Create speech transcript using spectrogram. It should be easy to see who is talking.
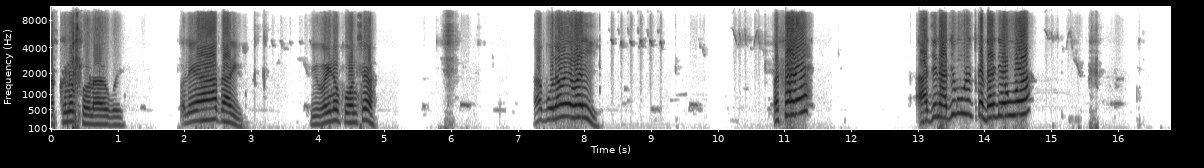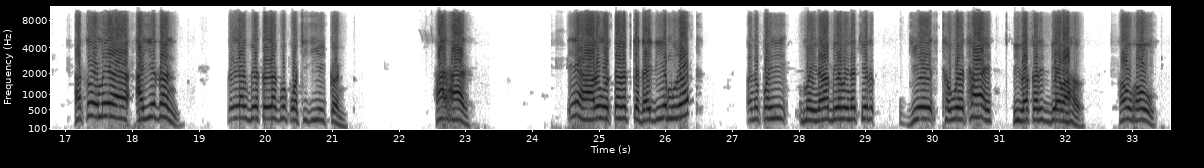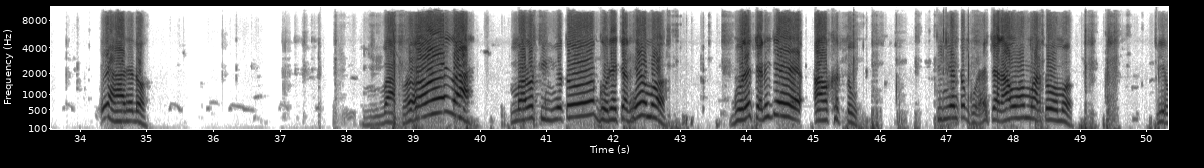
Speaker 1: આખનો phone આવ્યો ભાઈ. અલે આ તારી. વિવાઈ નો ફોન છે. હા, બોલાવે ભાઈ. અત્યારે? આજે ને આજે મુહૂર્ત કઢાઈ દેવું હા. હા, તો અમે આવીએ તન. કલાક, બે કલાકમાં પહોંચી જઈએ કન હાર હાર. એ હારું, અત્યારે જ કઢાઈ દઈએ મુહૂર્ત. અને પછી મહિના, બે મહિના ચેર જે થવું એ થાય વિવાહ કરી દેવા હવ હવ હવ. એ હાર હેડો. વાહ, ભાઈ વાહ. મારો ચીનીઓ તો ઘોડે ચઢે આમ. ઘોડે ચડી જાય આ વખત તો. ટીનિયન તો ઘોડે ચડાવો આમ મારતો આમ. એ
